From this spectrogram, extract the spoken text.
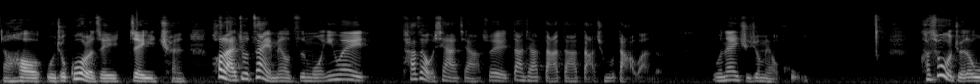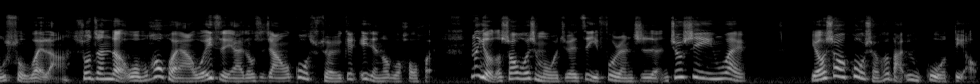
然后我就过了这一这一圈，后来就再也没有自摸，因为他在我下家，所以大家打打打全部打完了，我那一局就没有胡。可是我觉得无所谓啦，说真的，我不后悔啊，我一直以来都是这样，我过水跟一点都不后悔。那有的时候为什么我觉得自己妇人之仁，就是因为有的时候过水会把运过掉，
